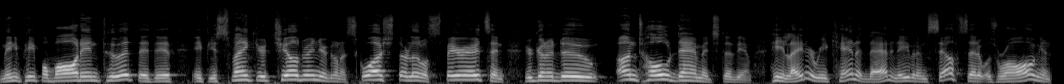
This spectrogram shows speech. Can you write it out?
many people bought into it, that if, if you spank your children, you're going to squash their little spirits and you're going to do untold damage to them. He later recanted that and even himself said it was wrong and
